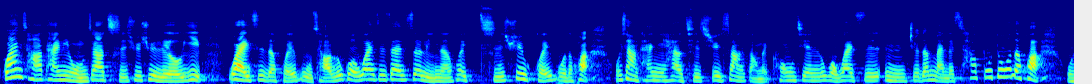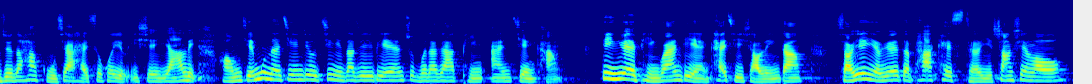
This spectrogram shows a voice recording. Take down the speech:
观察台泥，我们就要持续去留意外资的回补潮。如果外资在这里呢会持续回补的话，我想台泥还有持续上涨的空间。如果外资嗯觉得买的差不多的话，我觉得它股价还是会有一些压力。好，我们节目呢今天就进行到这一边，祝福大家平安健。订阅品观点，开启小铃铛。小燕有约的 Podcast 也上线喽。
